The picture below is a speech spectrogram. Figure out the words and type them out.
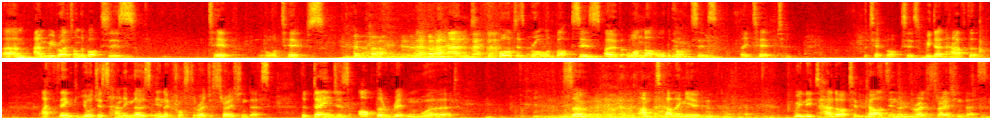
Um, and we wrote on the boxes tip or tips. and the porters brought all the boxes over. Well, not all the boxes. They tipped the tip boxes. We don't have them. I think you're just handing those in across the registration desk. The dangers of the written word. So, I'm telling you, we need to hand our tip cards in at the registration desk.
